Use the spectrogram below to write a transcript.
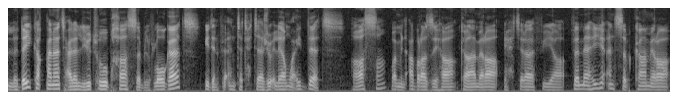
لديك قناة على اليوتيوب خاصة بالفلوغات؟ إذا فأنت تحتاج إلى معدات خاصة ومن أبرزها كاميرا احترافية. فما هي أنسب كاميرا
